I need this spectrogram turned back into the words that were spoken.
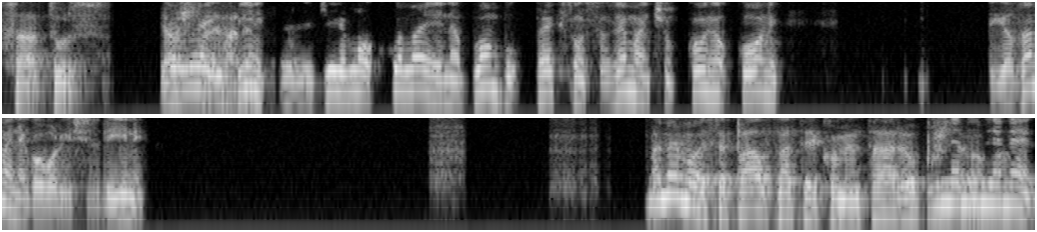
Sad, Turs. Ja šta je, Haris? J-Lo, ko laje na bombu, preksnuo sa Zemančom, ko, ko oni... Jel za mene govoriš, izvini? Ma nemoj se palit na te komentare, Ne, opušteno. ne, ne, malo. ne.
